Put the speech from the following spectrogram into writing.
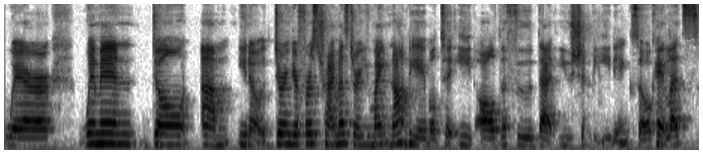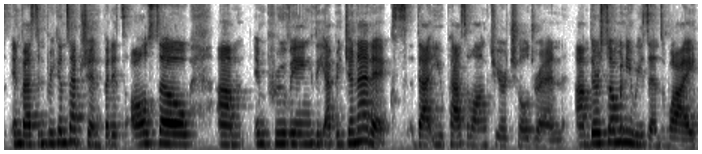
where women don't um, you know during your first trimester you might not be able to eat all the food that you should be eating. So okay let's invest in preconception but it's also um, improving the epigenetics that you pass along to your children. Um, there's so many reasons why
